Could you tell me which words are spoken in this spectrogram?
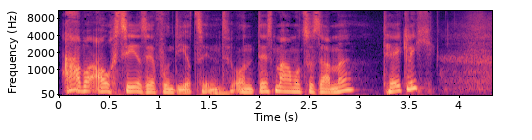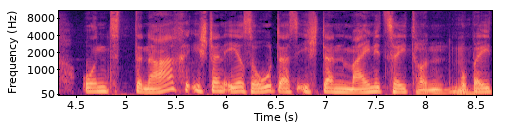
aber auch sehr, sehr fundiert sind. Mhm. Und das machen wir zusammen täglich. Und danach ist dann eher so, dass ich dann meine Zeit habe. Mhm. Wobei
